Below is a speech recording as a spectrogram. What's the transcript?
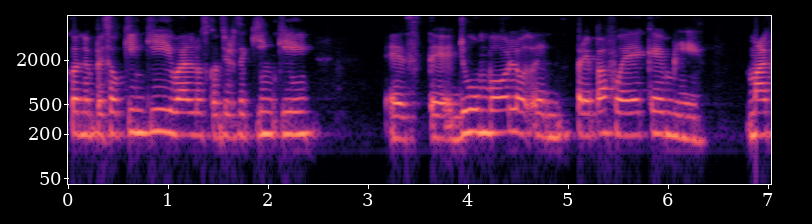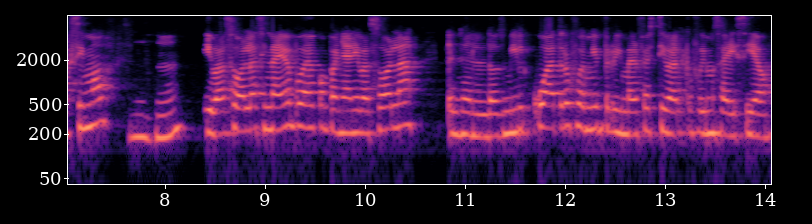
cuando empezó Kinky, iba a los conciertos de Kinky. Este, Jumbo, lo, en prepa fue que mi máximo. Iba sola, si nadie me podía acompañar, iba sola en el 2004 fue mi primer festival que fuimos a ICO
